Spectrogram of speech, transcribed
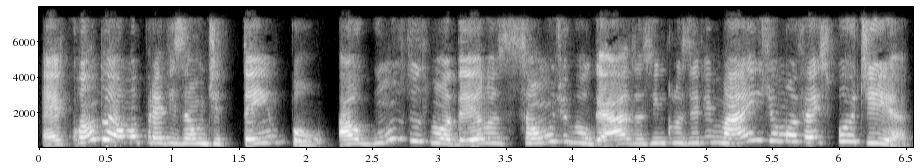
é, quando é uma previsão de tempo, alguns dos modelos são divulgados, inclusive, mais de uma vez por dia.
